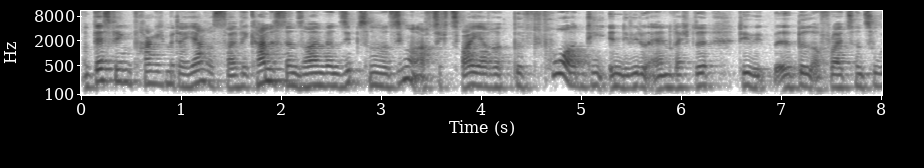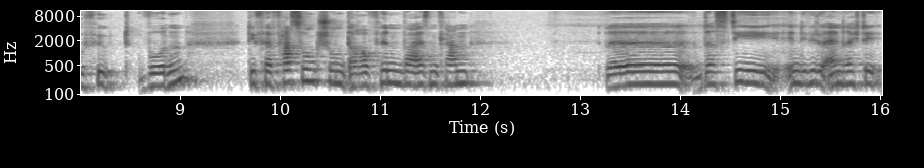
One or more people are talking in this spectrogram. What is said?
Und deswegen frage ich mit der Jahreszahl, wie kann es denn sein, wenn 1787, zwei Jahre bevor die individuellen Rechte, die äh, Bill of Rights hinzugefügt wurden, die Verfassung schon darauf hinweisen kann, äh, dass die individuellen Rechte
